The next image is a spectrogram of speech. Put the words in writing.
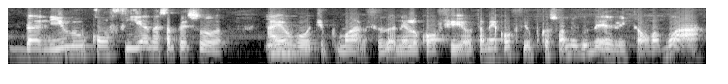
Danilo confia nessa pessoa. Uhum. Aí eu vou, uhum. tipo, mano, se o Danilo confia, eu também confio porque eu sou amigo dele. Então vamos lá.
